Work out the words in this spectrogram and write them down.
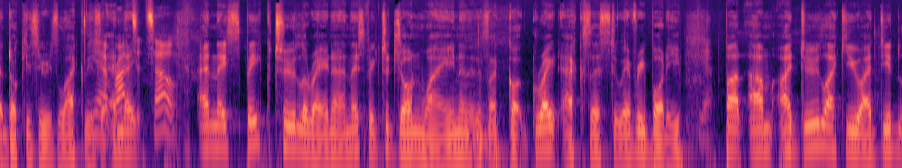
a docu series like this. yeah, it and writes they, itself. and they speak to Lorena and they speak to John Wayne, and it's like got great access to everybody. Yeah. But um, I do like you. I did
